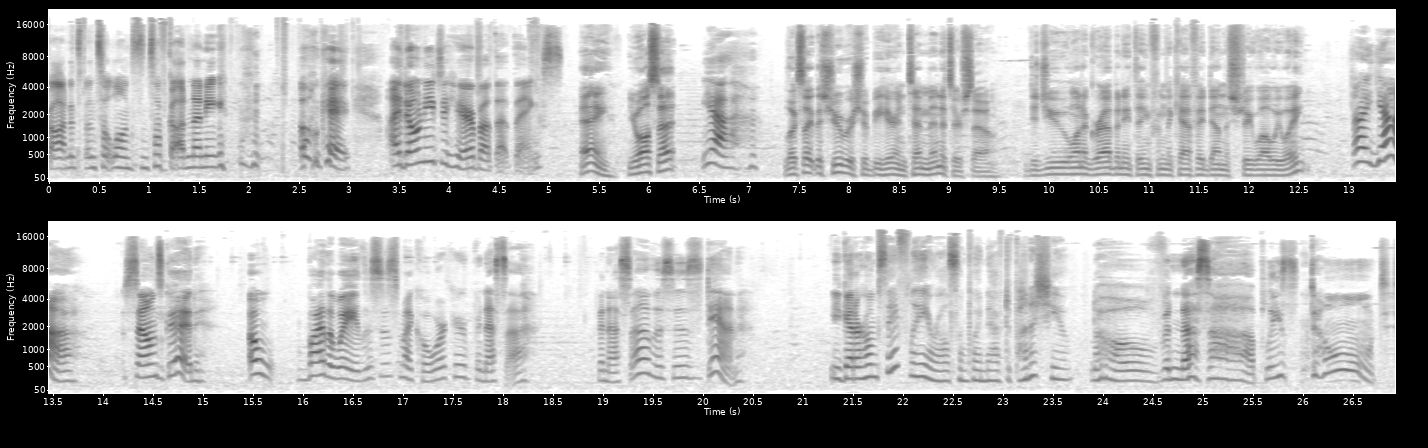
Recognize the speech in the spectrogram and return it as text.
God, it's been so long since I've gotten any. okay, I don't need to hear about that, thanks. Hey, you all set? Yeah. Looks like the Schubert should be here in 10 minutes or so. Did you want to grab anything from the cafe down the street while we wait? Uh, yeah. Sounds good. Oh, by the way, this is my coworker, Vanessa. Vanessa, this is Dan. You get her home safely, or else I'm going to have to punish you. Oh, Vanessa, please don't.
